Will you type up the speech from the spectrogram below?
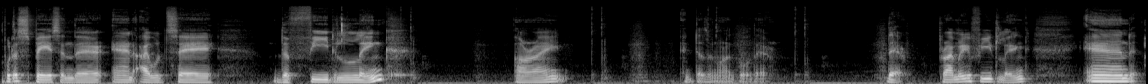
put a space in there and I would say the feed link. All right. It doesn't want to go there there primary feed link. And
